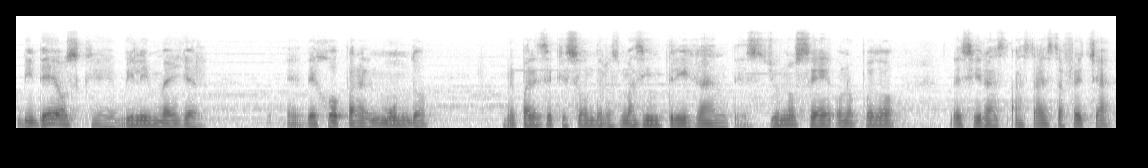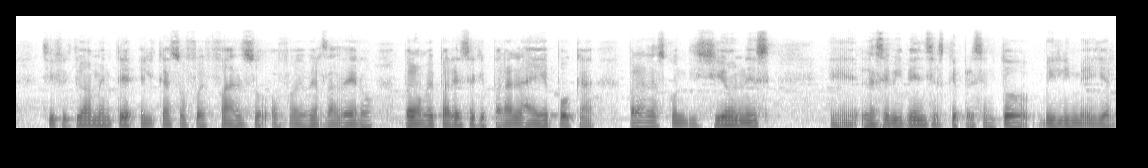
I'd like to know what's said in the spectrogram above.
videos que Billy Mayer eh, dejó para el mundo, me parece que son de los más intrigantes. Yo no sé o no puedo decir hasta esta fecha si efectivamente el caso fue falso o fue verdadero, pero me parece que para la época, para las condiciones, eh, las evidencias que presentó Billy Mayer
